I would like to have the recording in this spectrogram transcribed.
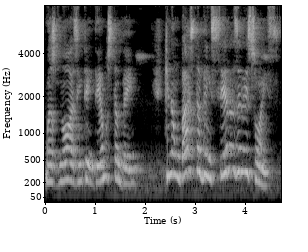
Mas nós entendemos também que não basta vencer as eleições,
